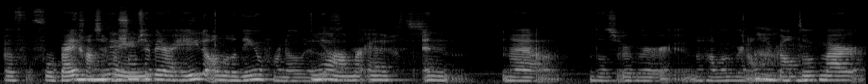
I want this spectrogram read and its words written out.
eh, voor- voorbij gaan. Zeg maar. Nee. Soms heb je daar hele andere dingen voor nodig. Ja, maar echt. En nou ja, dat is ook weer, dan gaan we ook weer een andere kant op. Maar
